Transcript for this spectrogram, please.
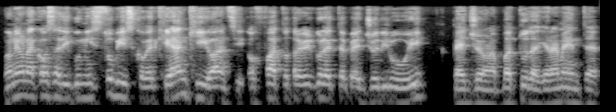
Non è una cosa di cui mi stupisco perché anch'io, anzi, ho fatto tra virgolette peggio di lui, peggio è una battuta chiaramente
